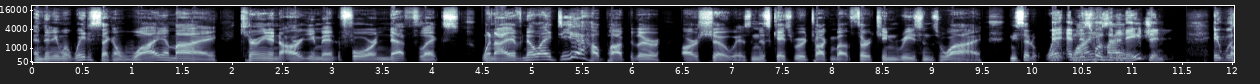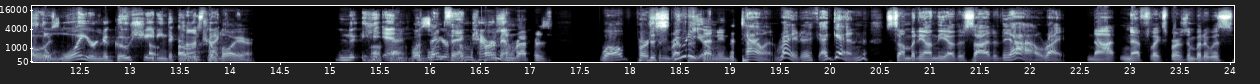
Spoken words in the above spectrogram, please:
And then he went, "Wait a second, why am I carrying an argument for Netflix when I have no idea how popular our show is?" In this case, we were talking about 13 Reasons Why. And he said, "Wait, and, and this wasn't I- an agent; it was Oh, the was- lawyer negotiating oh, the contract. Oh, it was contract. lawyer. N- he- Okay. And well, the same thing. Person repres well, person studio. representing the talent. Right. Again, somebody on the other side of the aisle. Right. Not Netflix person, but it was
